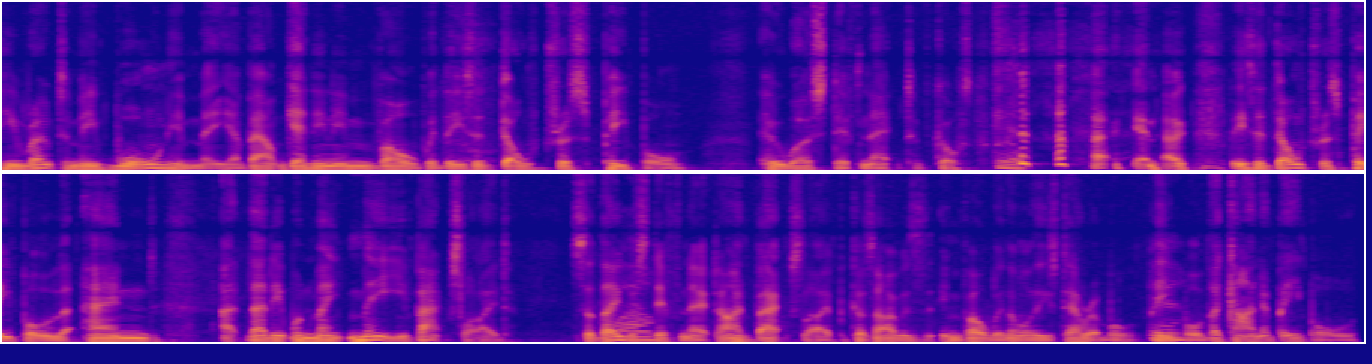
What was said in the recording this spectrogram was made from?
he wrote to me warning me about getting involved with these adulterous people who were stiff necked, of course. you know, these adulterous people, and uh, that it would make me backslide. So they were stiff necked. I'd backslide because I was involved with all these terrible Yeah. people, the kind of people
